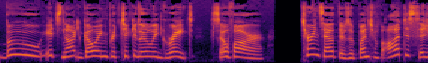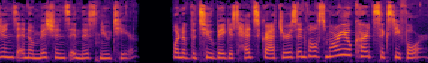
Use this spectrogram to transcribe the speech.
Boo, it's not going particularly great so far. Turns out there's a bunch of odd decisions and omissions in this new tier. One of the two biggest head scratchers involves Mario Kart 64.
